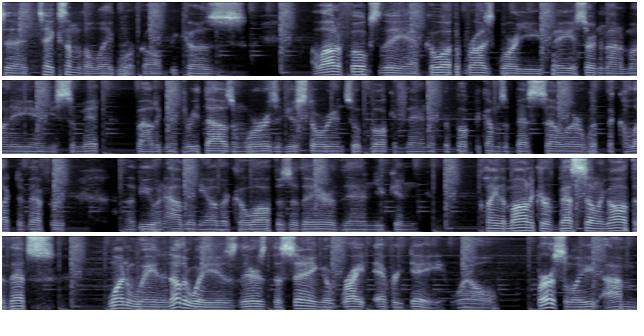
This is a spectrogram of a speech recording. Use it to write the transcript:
to take some of the legwork off because a lot of folks they have co-author projects where you pay a certain amount of money and you submit about a good 3000 words of your story into a book and then if the book becomes a bestseller with the collective effort of you and how many other co-authors are there then you can claim the moniker of best-selling author. That's one way. And another way is there's the saying of write every day. Well personally i'm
